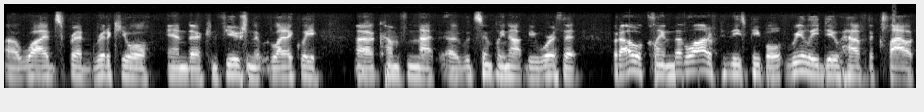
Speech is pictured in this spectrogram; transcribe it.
uh, widespread ridicule and uh, confusion that would likely uh, come from that uh, would simply not be worth it. But I will claim that a lot of these people really do have the clout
